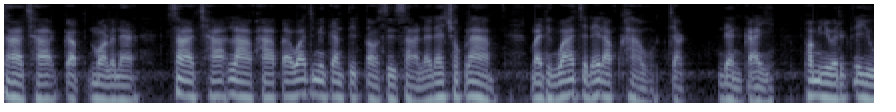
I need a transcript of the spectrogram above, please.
สาชะกับมรณะสาชะลาภาแปลว่าจะมีการติดต่อสื่อสารและได้โชคลาภหมายถึงว่าจะได้รับข่าวจากแดนไกล เพราะมีวริกตยู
